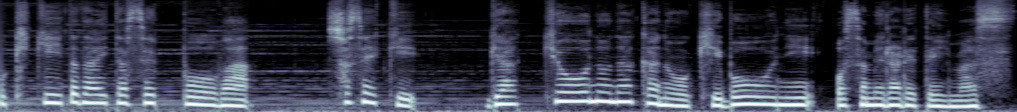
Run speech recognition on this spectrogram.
お聞きいただいた説法は書籍逆境の中の希望に収められています。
